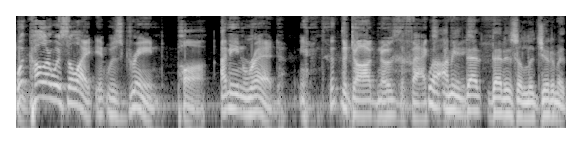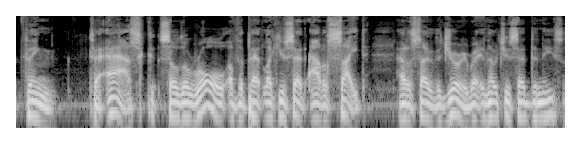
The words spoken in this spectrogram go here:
What color was the light? It was green. Paw. I mean red. the dog knows the facts. Well, I mean case. that that is a legitimate thing to ask. So the role of the pet, like you said, out of sight, out of sight of the jury, right? Isn't that what you said, Denise?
